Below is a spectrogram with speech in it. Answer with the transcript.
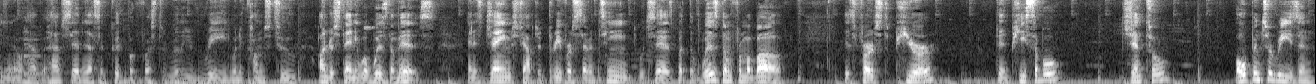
you know, have have said that that's a good book for us to really read when it comes to understanding what wisdom is. And it's James chapter three, verse seventeen, which says, "But the wisdom from above is first pure, then peaceable, gentle, open to reason,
